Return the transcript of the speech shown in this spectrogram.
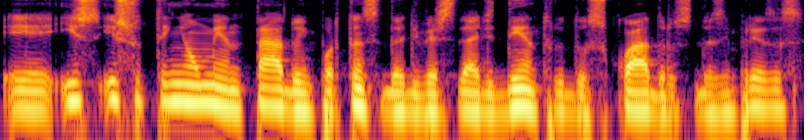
Isso, isso, tem aumentado a importância da diversidade dentro dos quadros das empresas?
